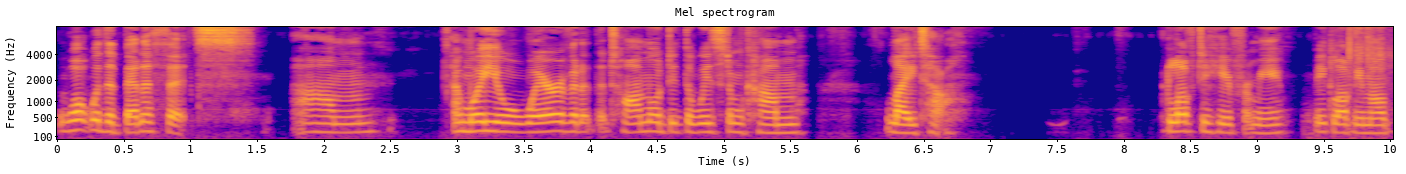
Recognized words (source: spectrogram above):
what were the benefits? Um, and were you aware of it at the time, or did the wisdom come later? Would love to hear from you. Big love you, mob.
